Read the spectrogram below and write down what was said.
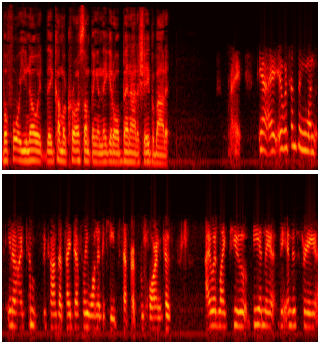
before you know it, they come across something and they get all bent out of shape about it. Right. Yeah, I, it was something when you know I'd come to the concept. I definitely wanted to keep separate from porn because I would like to be in the the industry,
